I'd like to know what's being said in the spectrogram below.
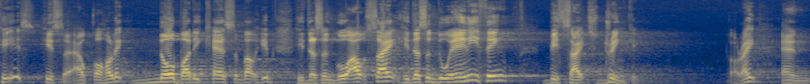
he is. He's an alcoholic. Nobody cares about him. He doesn't go outside. He doesn't do anything besides drinking. All right? And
